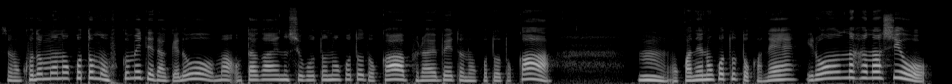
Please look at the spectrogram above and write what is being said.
その子供のことも含めてだけど、まあ、お互いの仕事のこととかプライベートのこととか、うん、お金のこととかねいろんな話を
